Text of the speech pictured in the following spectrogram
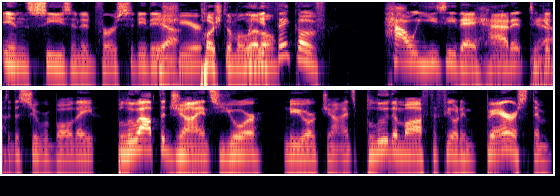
in season adversity this Yeah, year. push them a when little. You think of how easy they had it to Yeah. get to the Super Bowl. They blew out the Giants, your New York Giants, blew them off the field, embarrassed them,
